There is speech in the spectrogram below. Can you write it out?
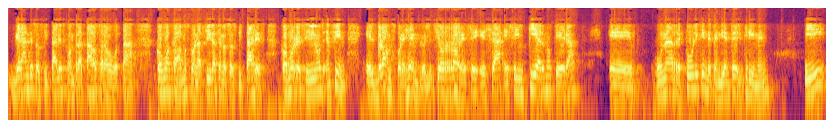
grandes hospitales contratados para Bogotá, cómo acabamos con las filas en los hospitales, cómo recibimos, en fin, el Bronx, por ejemplo, ese horror, ese, esa, ese infierno que era eh, una república independiente del crimen y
